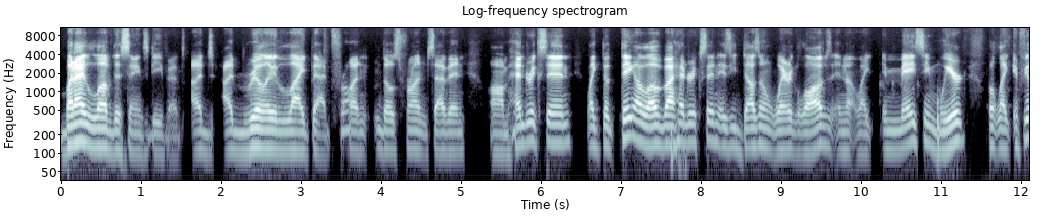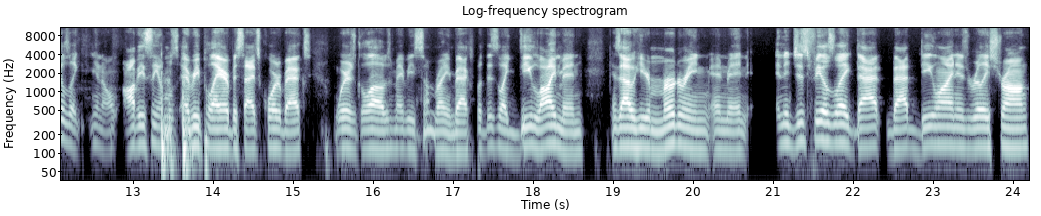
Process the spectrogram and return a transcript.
but I love the Saints defense. I I really like that front, those front seven. Um, Hendrickson, like the thing I love about Hendrickson is he doesn't wear gloves, and uh, like it may seem weird, but like it feels like you know, obviously almost every player besides quarterbacks wears gloves, maybe some running backs, but this like D lineman is out here murdering, and and and it just feels like that that D line is really strong.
